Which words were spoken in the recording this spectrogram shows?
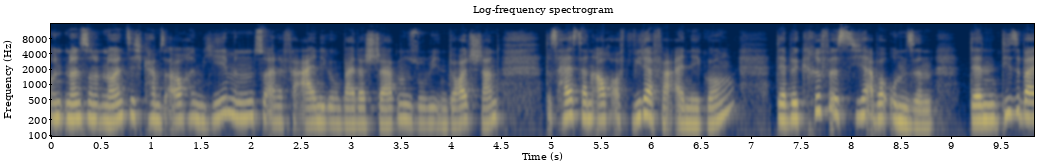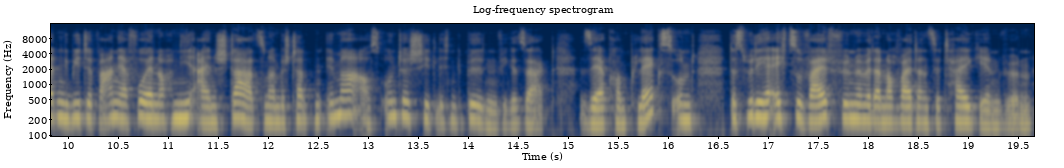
Und 1990 kam es auch im Jemen zu einer Vereinigung beider Staaten, so wie in Deutschland. Das heißt dann auch oft Wiedervereinigung. Der Begriff ist hier aber Unsinn, denn diese beiden Gebiete waren ja vorher noch nie ein Staat, sondern bestanden immer aus unterschiedlichen Gebilden, wie gesagt. Sehr komplex und das würde hier echt zu weit führen, wenn wir dann noch weiter ins Detail gehen würden.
